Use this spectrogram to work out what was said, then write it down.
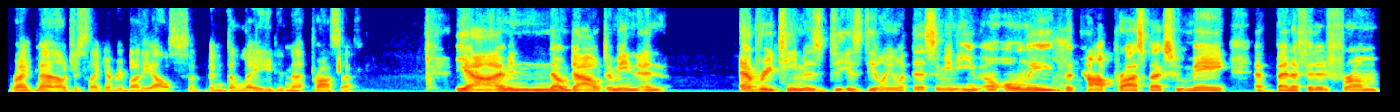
right now, just like everybody else, have been delayed in that process. Yeah, I mean, no doubt. I mean, and every team is is dealing with this. I mean, even, only the top prospects who may have benefited from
